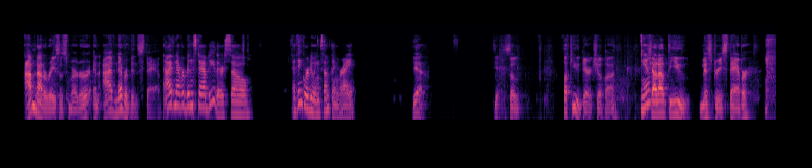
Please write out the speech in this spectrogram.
I'm not a racist murderer and I've never been stabbed. I've never been stabbed either, so I think we're doing something right. Yeah. Yeah. So fuck you, Derek Chauvin. Yeah. Shout out to you, mystery stabber.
